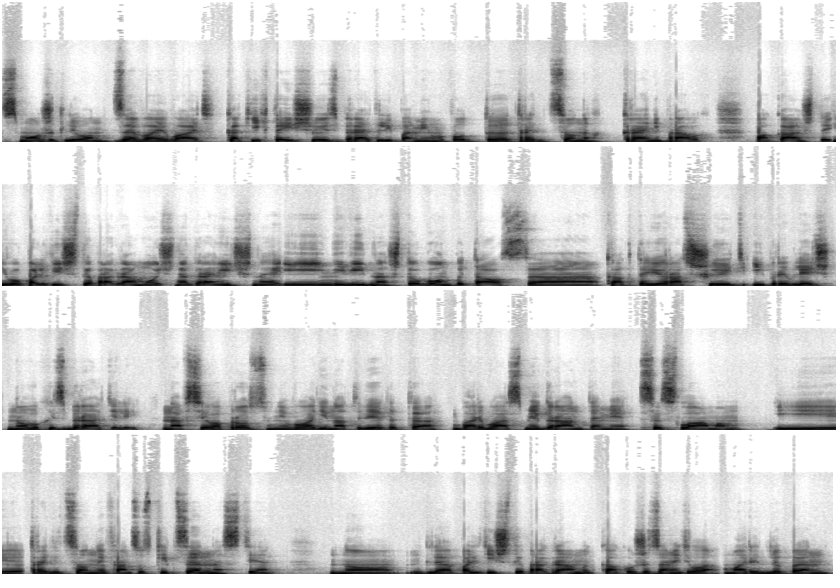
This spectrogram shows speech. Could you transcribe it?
Сможет ли он завоевать каких-то еще избирателей, помимо вот э, традиционных крайне правых? Пока что его политическая программа очень ограничена, и не видно, чтобы он пытался как-то ее расширить и привлечь новых избирателей. На все вопросы у него один ответ — это борьба с мигрантами, с исламом и традиционные французские ценности, но для политической программы, как уже заметила Марин Ле Пен,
